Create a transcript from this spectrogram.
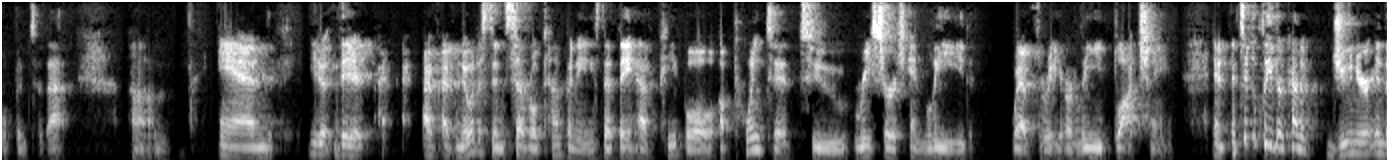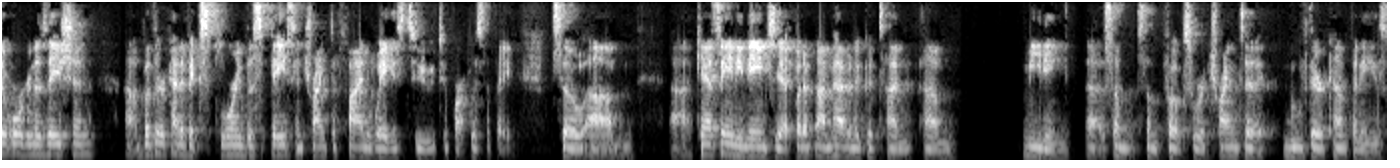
open to that. Um, and you know, there I've, I've noticed in several companies that they have people appointed to research and lead Web3 or lead blockchain. And, and typically they're kind of junior in the organization, uh, but they're kind of exploring the space and trying to find ways to to participate. So um, uh, can't say any names yet, but I'm, having a good time um, meeting uh, some some folks who are trying to move their companies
